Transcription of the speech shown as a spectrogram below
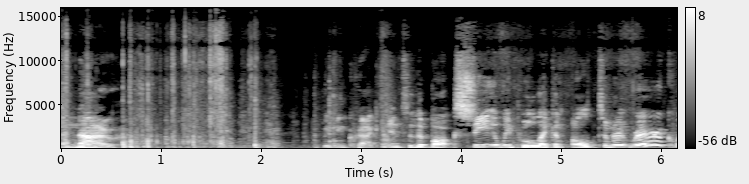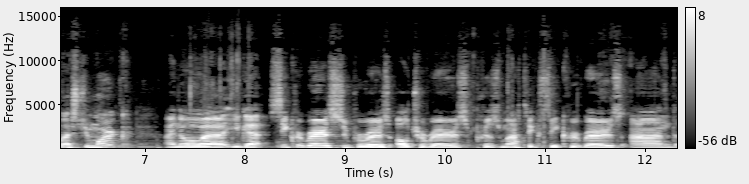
And now, we can crack into the box. See if we pull like an ultimate rare, question mark. I know uh, you get secret rares, super rares, ultra rares, prismatic secret rares, and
